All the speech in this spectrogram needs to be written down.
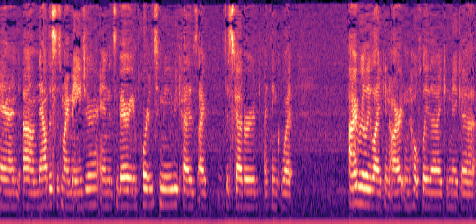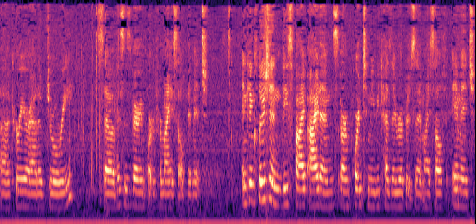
And um, now this is my major, and it's very important to me because I've discovered, I think, what I really like in art, and hopefully that I can make a, a career out of jewelry. So this is very important for my self-image. In conclusion, these five items are important to me because they represent my self-image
